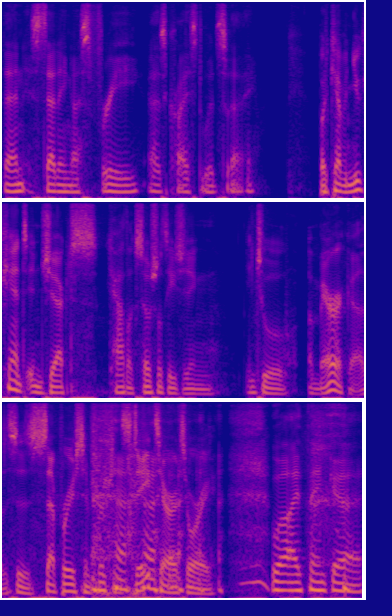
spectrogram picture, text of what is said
then is setting us free, as Christ would say. But Kevin, you can't inject Catholic social teaching into America. This is separation of church and state territory. well, I think uh,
